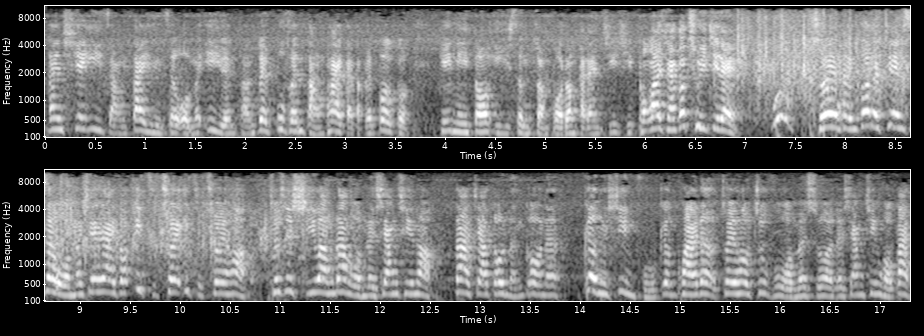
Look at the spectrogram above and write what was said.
咱谢议长带领着我们议员团队，不分党派，甲大家报告。今年都医生全部拢给咱支持，破开想个吹一个，所以很多的建设，我们现在都一直吹，一直吹哈，就是希望让我们的乡亲哈，大家都能够呢更幸福、更快乐。最后祝福我们所有的乡亲伙伴，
